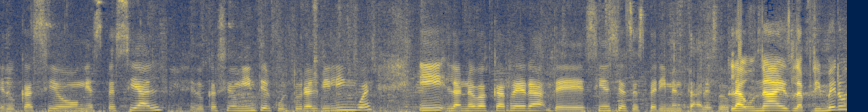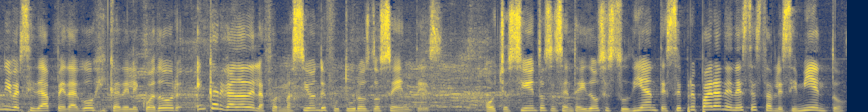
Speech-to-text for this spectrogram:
Educación Especial, Educación Intercultural Bilingüe y la nueva carrera de Ciencias Experimentales. La UNA es la primera universidad pedagógica del Ecuador encargada de la formación de futuros docentes. 862 estudiantes se preparan en este establecimiento.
